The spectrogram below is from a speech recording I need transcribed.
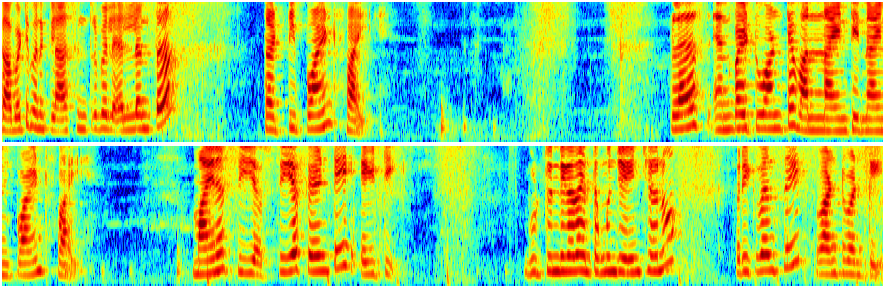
కాబట్టి మన క్లాస్ ఇంటర్వెల్ ఎల్ అంతా thirty point five plus N by two అంటే one ninety nine point five minus CF CF ఏంటి? ఎయిటీ గుర్తుంది కదా ఇంతకుముందు చేయించాను. Frequency one twenty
